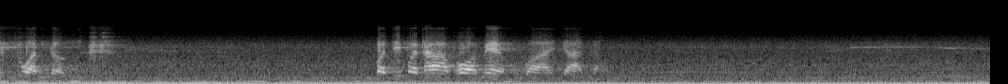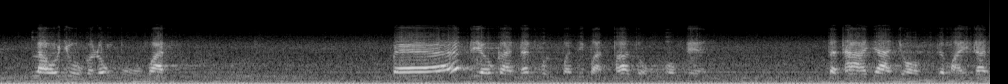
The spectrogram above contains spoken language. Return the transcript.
กส่วนหนึ่ง ปฏิปทาพ่อแม่ครูบาอาจารย์เราเราอยู่กับหลวงปู่วัน แบบเดียวกันนั้นฝึกปฏิบัติพระสงฆ์องค์เดชตถาญาติโยมสมัยท่าน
